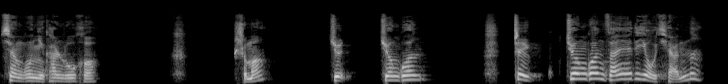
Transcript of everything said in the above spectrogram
相公你看如何？什么？捐捐官？这捐官咱也得有钱呢。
